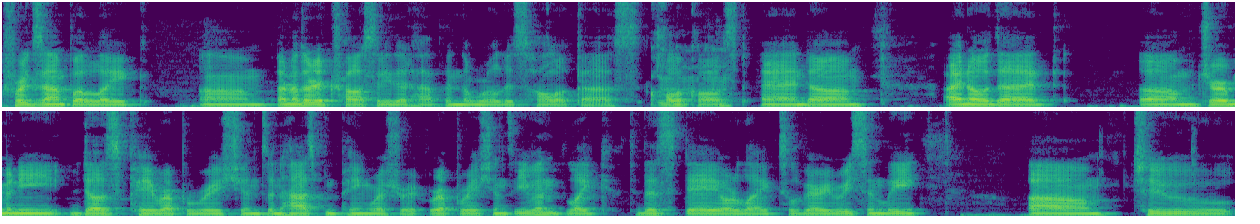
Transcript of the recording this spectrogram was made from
for example, like, um, another atrocity that happened in the world is Holocaust, hmm Holocaust, and um, I know that um, Germany does pay reparations and has been paying res- reparations even like to this day or like till very recently um, to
